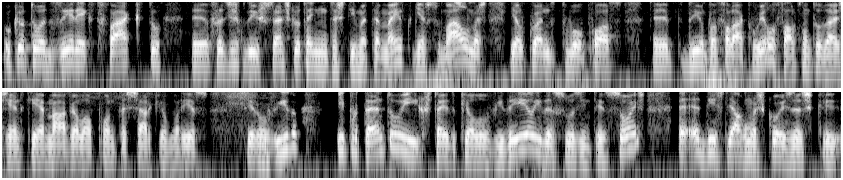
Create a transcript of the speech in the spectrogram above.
O que eu estou a dizer é que, de facto, eh, Francisco Rodrigues Santos, que eu tenho muita estima também, conheço mal, mas ele, quando tomou posse, eh, pediam para falar com ele. Eu falo com toda a gente que é amável ao ponto de achar que eu mereço ser ouvido. E, portanto, e gostei do que ele ouvi dele e das suas intenções. Eh, Disse-lhe algumas coisas que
